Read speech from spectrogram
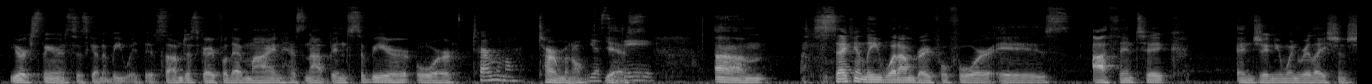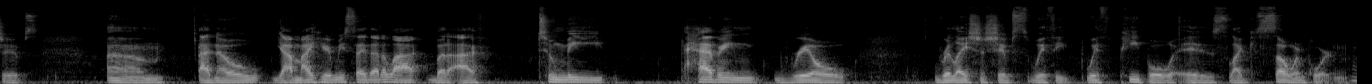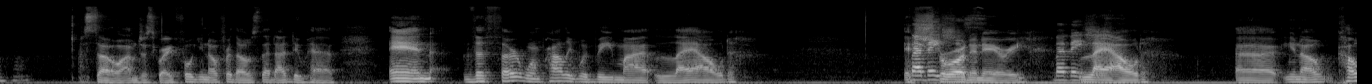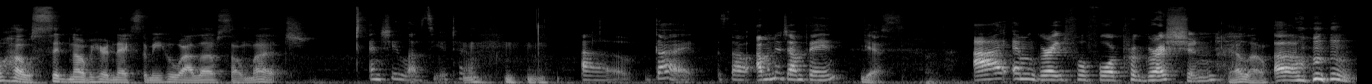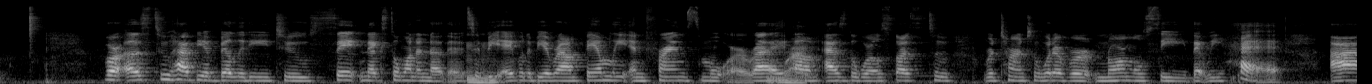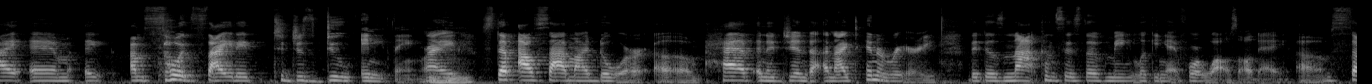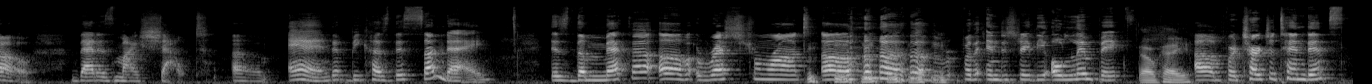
your experience is going to be with it. So I'm just grateful that mine has not been severe or Terminal. terminal. Yes, yes. indeed. Um, secondly, what I'm grateful for is authentic and genuine relationships. Um, I know y'all might hear me say that a lot, but I, to me, having real relationships with e- with people is like so important. So I'm just grateful, you know, for those that I do have. And the third one probably would be my loud, Vivacious. extraordinary, Vivacious. loud, uh, you know, co-host sitting over here next to me who I love so much. And she loves you too. uh, good. So I'm going to jump in. Yes. I am grateful for progression. Hello. um, for us to have the ability to sit next to one another, to be able to be around family and friends more, right? Right. Um, as the world starts to return to whatever normalcy that we had. I am a I'm so excited to just do anything, right? Step outside my door, um, have an agenda, an itinerary that does not consist of me looking at four walls all day. Um, so that is my shout. Um, and because this Sunday is the mecca of restaurant uh, for the industry, the Olympics Okay. um, for church attendance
